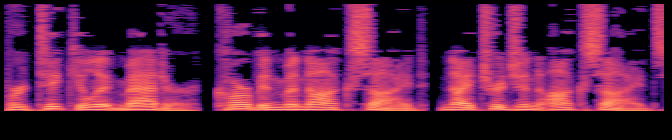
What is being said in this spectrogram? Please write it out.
particulate matter, carbon monoxide, nitrogen oxides,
